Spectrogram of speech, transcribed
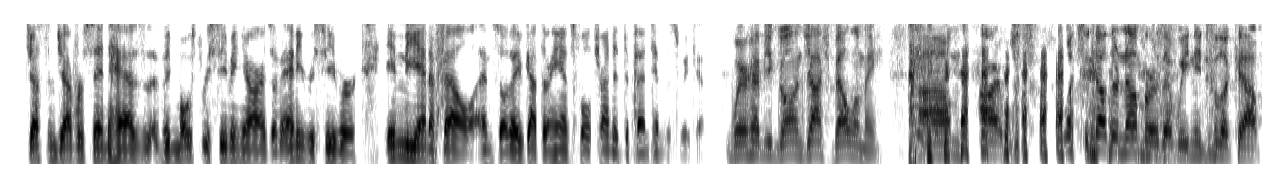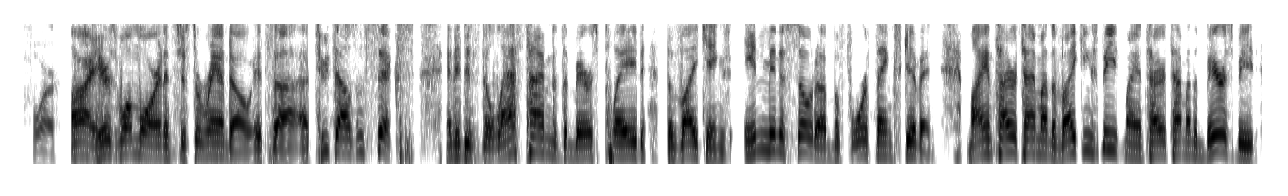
Justin Jefferson has the most receiving yards of any receiver in the NFL. And so they've got their hands full trying to defend him this weekend. Where have you gone, Josh Bellamy? Um, all right, what's, what's, another number that we need to look out for? All right, here's one more, and it's just a rando. It's a, a 2006, and it is the last time that the Bears played the Vikings in Minnesota before Thanksgiving. My entire time on the Vikings beat, my entire time on the Bears beat,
